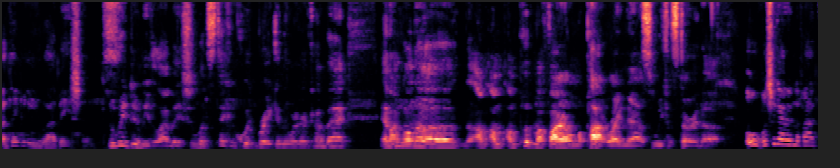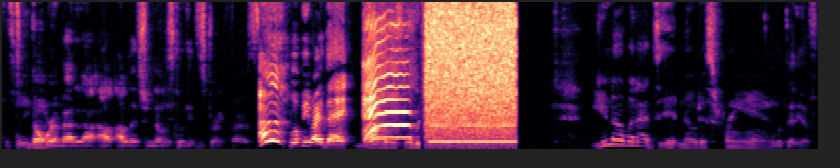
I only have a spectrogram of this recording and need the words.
I think we need libations. We do need a libation. Let's take a quick break and then we're gonna come back. And I'm gonna I'm, I'm I'm putting my fire on my pot right now so we can stir it up. Oh, what you got in the pot this week? Don't worry about it. I'll, I'll, I'll let you know. Let's go get this drink first. Ah, we'll be right back. You know what I did notice, friend? What that is?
